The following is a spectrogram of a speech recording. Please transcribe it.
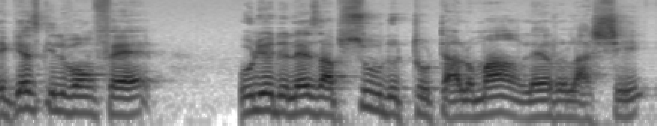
Et qu'est-ce qu'ils vont faire? Au lieu de les absoudre totalement, les relâcher,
